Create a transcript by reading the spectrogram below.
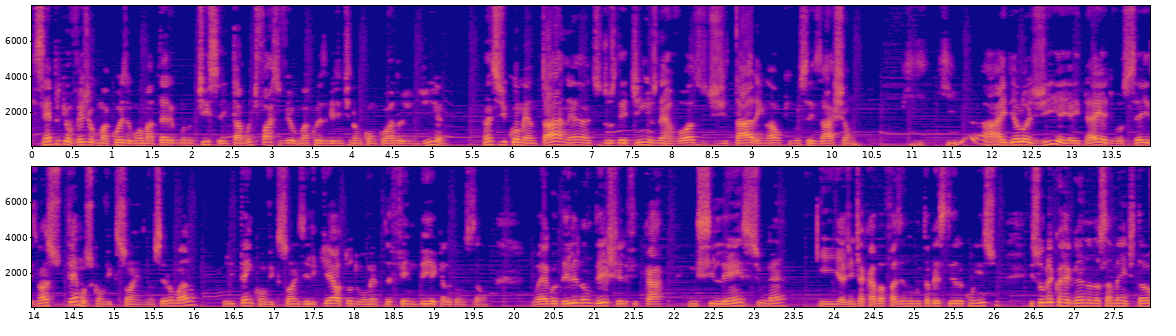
sempre que eu vejo alguma coisa, alguma matéria, alguma notícia e tá muito fácil ver alguma coisa que a gente não concorda hoje em dia, antes de comentar, né, antes dos dedinhos nervosos digitarem lá o que vocês acham que, que a ideologia e a ideia de vocês, nós temos convicções, né? o ser humano ele tem convicções, ele quer a todo momento defender aquela convicção. O ego dele não deixa ele ficar em silêncio, né? E a gente acaba fazendo muita besteira com isso e sobrecarregando a nossa mente. Então,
